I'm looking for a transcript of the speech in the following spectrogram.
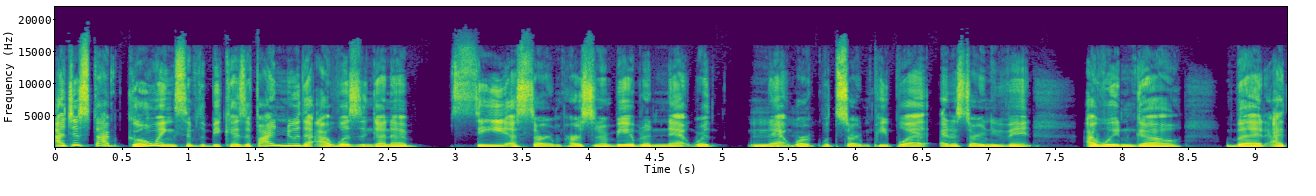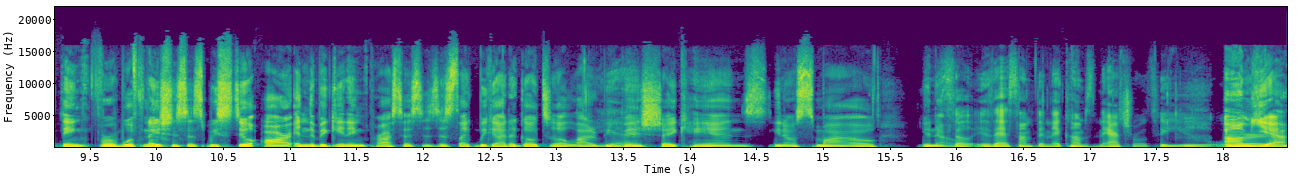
I just stopped going simply because if I knew that I wasn't gonna see a certain person or be able to network Mhm. network with certain people at, at a certain event, I wouldn't go. But I think for Wolf Nation, since we still are in the beginning processes, it's like we got to go to a lot of Yeah. events, shake hands, you know, smile, you know. So is that something that comes natural to you? um, yeah,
